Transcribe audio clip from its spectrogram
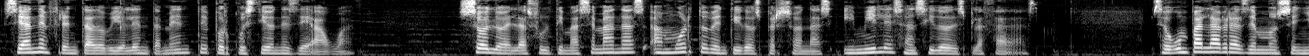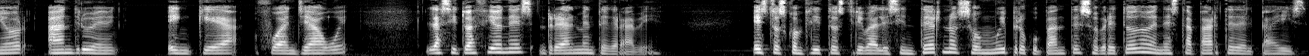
se han enfrentado violentamente por cuestiones de agua. Solo en las últimas semanas han muerto 22 personas y miles han sido desplazadas. Según palabras de Monseñor Andrew Enkea Fuanyahue, la situación es realmente grave. Estos conflictos tribales internos son muy preocupantes, sobre todo en esta parte del país,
